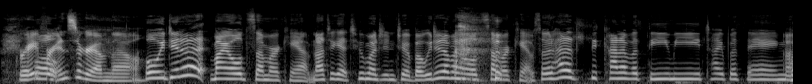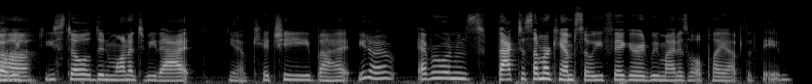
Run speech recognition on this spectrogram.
Great Well- for Instagram, though. Well, we did it at my old summer camp. Not to get too much into it, but we did it at my old summer camp. So it had a th- kind of a themey type of thing, but Uh-huh. we, you still didn't want it to be that, you know, kitschy. But you know, everyone was back to summer camp, so we figured we might as well play up the theme.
